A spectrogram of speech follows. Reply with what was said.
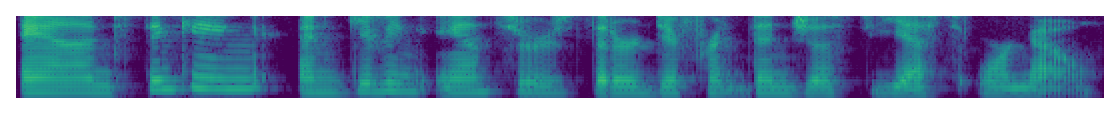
and thinking and giving answers that are different than just yes or no.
